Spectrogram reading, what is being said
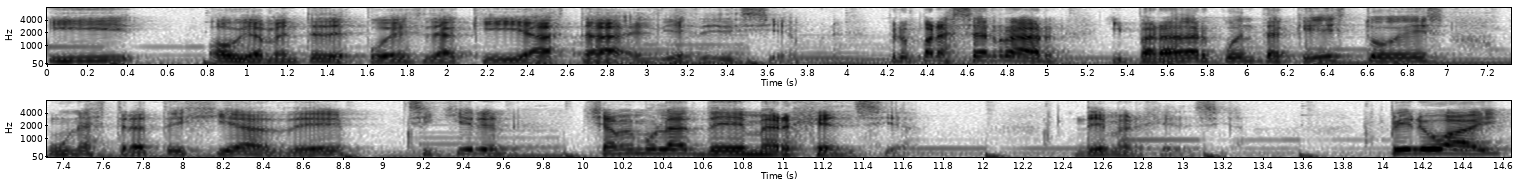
y obviamente después de aquí hasta el 10 de diciembre. Pero para cerrar y para dar cuenta que esto es una estrategia de, si quieren, llamémosla de emergencia. De emergencia. Pero hay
